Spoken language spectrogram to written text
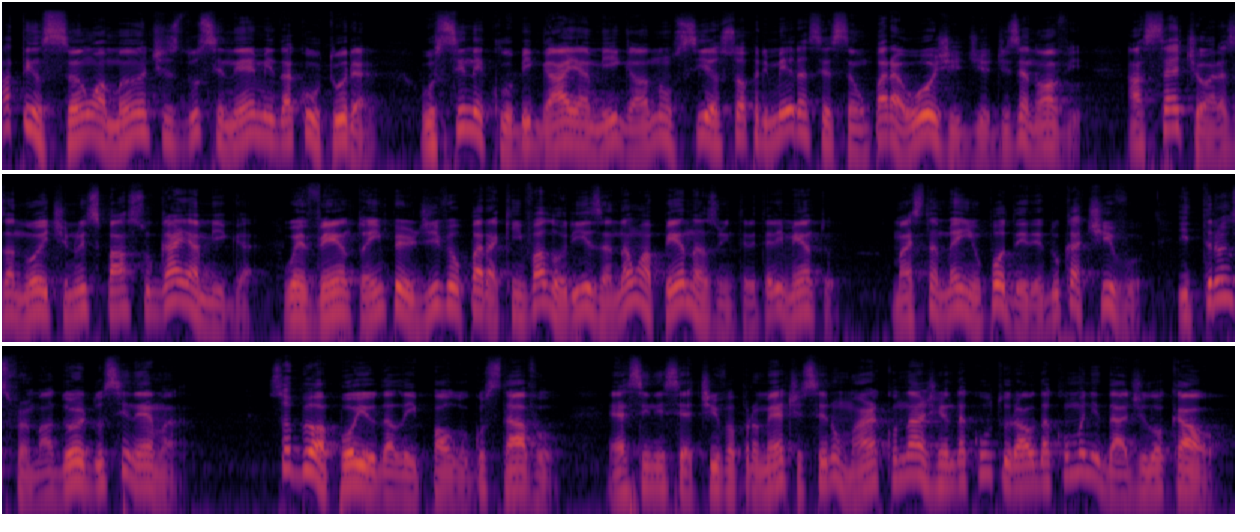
Atenção amantes do cinema e da cultura. O Cineclube Gaia Amiga anuncia sua primeira sessão para hoje, dia 19, às 7 horas da noite no espaço Gaia Amiga. O evento é imperdível para quem valoriza não apenas o entretenimento, mas também o poder educativo e transformador do cinema. Sob o apoio da Lei Paulo Gustavo, essa iniciativa promete ser um marco na agenda cultural da comunidade local,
